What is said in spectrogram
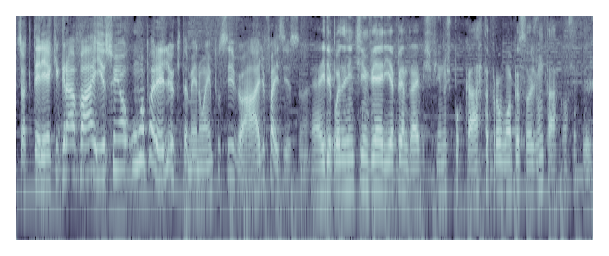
Só que teria que gravar isso em algum aparelho, que também não é impossível. A rádio faz isso, né? É, e depois a gente enviaria pendrives finos por carta pra alguma pessoa juntar, com certeza.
